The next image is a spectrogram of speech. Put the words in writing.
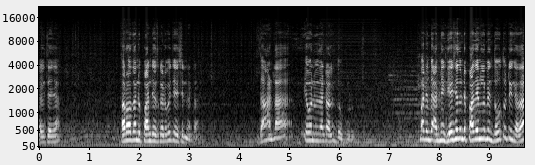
రవితేజ. తర్వాత నువ్వు పని చేసుకొని పోయి చేసిండట. దాంట్లో ఎవరి మీద అంటే వాళ్ళని దొప్పుడు మరి అది మేము చేసేది ఉంటే పదేళ్ళు మేము దొవుతుంటాం కదా.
